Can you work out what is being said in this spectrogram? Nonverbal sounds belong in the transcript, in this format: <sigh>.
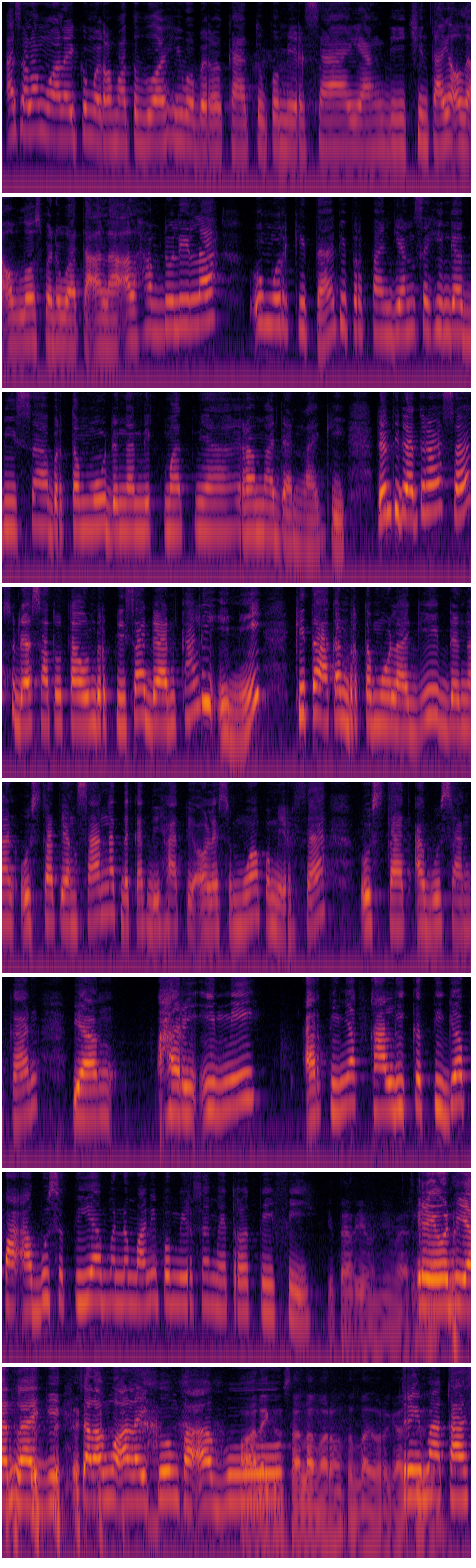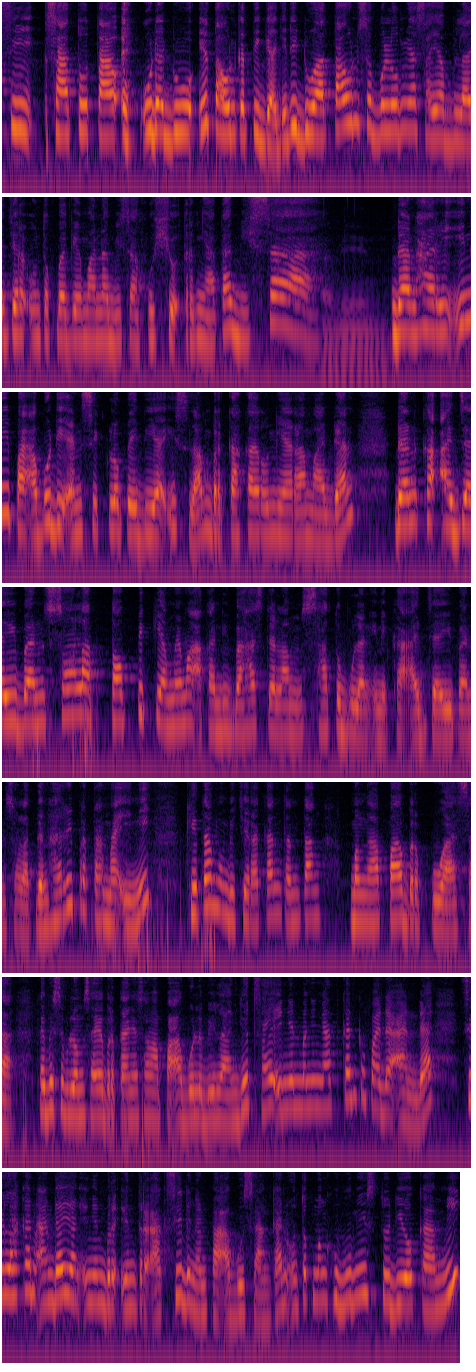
Assalamualaikum warahmatullahi wabarakatuh Pemirsa yang dicintai oleh Allah Subhanahu. Alhamdulillah umur kita diperpanjang sehingga bisa bertemu dengan nikmatnya Ramadan lagi. Dan tidak terasa sudah satu tahun berpisah dan kali ini kita akan bertemu lagi dengan Ustadz yang sangat dekat di hati oleh semua pemirsa, Ustadz Abu Sangkan yang hari ini Artinya kali ketiga Pak Abu setia menemani pemirsa Metro TV. Kita reuni Mbak. Reunian <laughs> lagi. Assalamualaikum Pak Abu. Waalaikumsalam warahmatullahi wabarakatuh. Terima kasih satu tahun eh udah dua ya tahun ketiga. Jadi dua tahun sebelumnya saya belajar untuk bagaimana bisa khusyuk. Ternyata bisa. Amin. Dan hari ini Pak Abu di Ensiklopedia Islam Berkah Karunia Ramadan dan keajaiban sholat topik yang memang akan dibahas dalam satu bulan ini keajaiban sholat. Dan hari pertama ini kita membicarakan tentang mengapa berpuasa. Tapi sebelum saya bertanya sama Pak Abu lebih lanjut, saya ingin mengingatkan kepada Anda, silahkan Anda yang ingin berinteraksi dengan Pak Abu Sangkan untuk menghubungi studio kami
